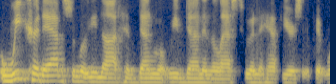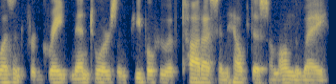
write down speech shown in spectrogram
we could absolutely not have done what we've done in the last two and a half years if it wasn't for great mentors and people who have taught us and helped us along the way.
